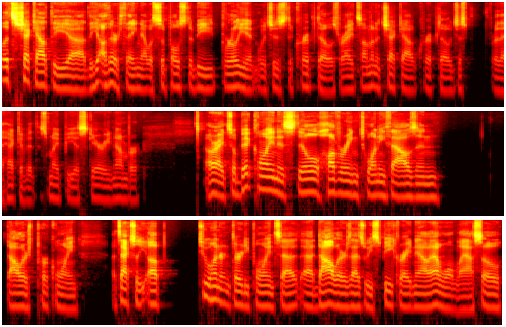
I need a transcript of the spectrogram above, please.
let's check out the uh, the other thing that was supposed to be brilliant, which is the cryptos, right? So I'm going to check out crypto just for the heck of it. This might be a scary number. All right, so Bitcoin is still hovering twenty thousand dollars per coin. It's actually up 230 points at, dollars as we speak right now. That won't last. So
